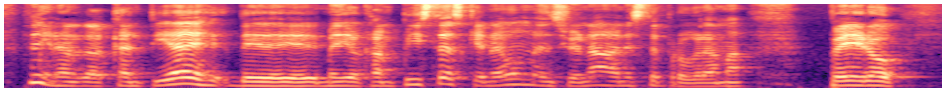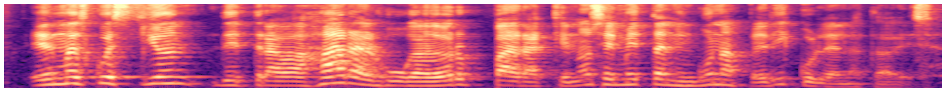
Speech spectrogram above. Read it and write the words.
mira la cantidad de, de, mediocampistas que no hemos mencionado en este programa, pero es más cuestión de trabajar al jugador para que no se meta ninguna película en la cabeza.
